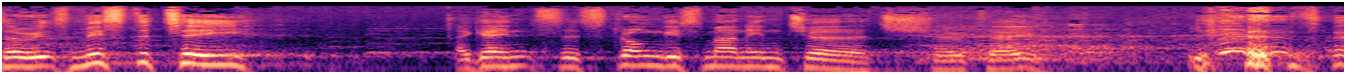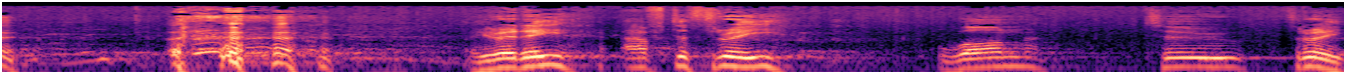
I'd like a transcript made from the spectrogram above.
So it's Mr. T against the strongest man in church, okay? Are you ready? After three, one, two, three.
